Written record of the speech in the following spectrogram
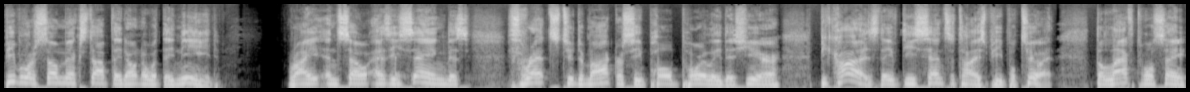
people are so mixed up, they don't know what they need right? And so, as he's saying, this threats to democracy polled poorly this year because they've desensitized people to it. The left will say,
